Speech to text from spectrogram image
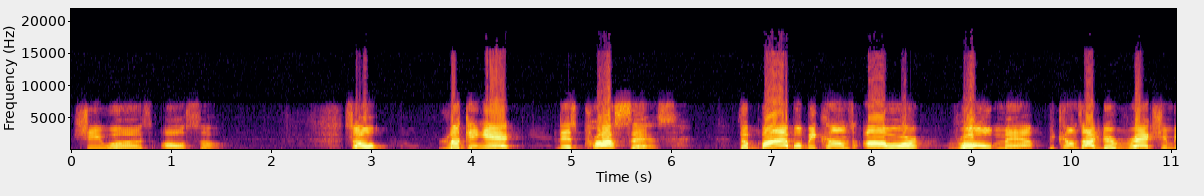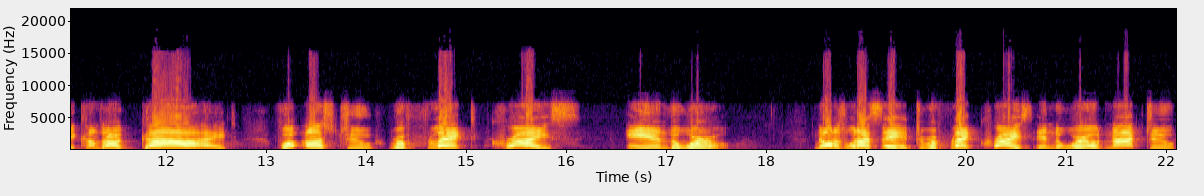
she was also. So, looking at this process, the Bible becomes our roadmap, becomes our direction, becomes our guide for us to reflect Christ in the world. Notice what I said to reflect Christ in the world, not to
